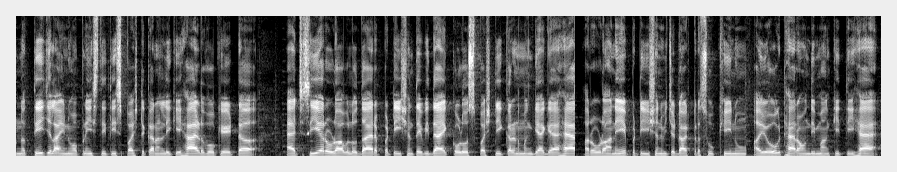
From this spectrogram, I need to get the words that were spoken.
29 ਜੁਲਾਈ ਨੂੰ ਆਪਣੀ ਸਥਿਤੀ ਸਪਸ਼ਟ ਕਰਨ ਲਈ ਕਿਹਾ। ਐਡਵੋਕੇਟ ਐਚ ਸੀ ਅਰੋੜਾ ਵੱਲੋਂ ਦਾਇਰ ਪਟੀਸ਼ਨ ਤੇ ਵਿਧਾਇਕ ਕੋਲੋਂ ਸਪਸ਼ਟੀਕਰਨ ਮੰਗਿਆ ਗਿਆ ਹੈ। ਅਰੋੜਾ ਨੇ ਪਟੀਸ਼ਨ ਵਿੱਚ ਡਾਕਟਰ ਸੁਖੀ ਨੂੰ ਅਯੋਗ ਠਹਿਰਾਉਣ ਦੀ ਮੰਗ ਕੀਤੀ ਹੈ।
